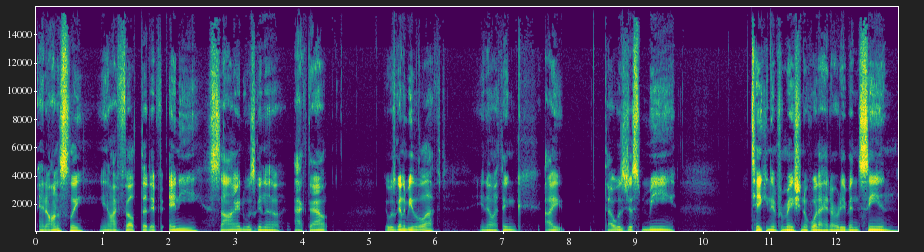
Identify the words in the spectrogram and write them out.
And honestly, you know, I felt that if any side was going to act out, it was going to be the left. You know, I think I that was just me taking information of what I had already been seeing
